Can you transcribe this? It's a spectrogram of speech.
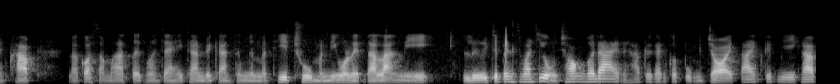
นะครับ แล้วก็สามารถเติมกำลังใจให้กันโดยการเติมเงินมาที่ True Money Wallet ด้านล่างนี้ หรือจะเป็นสมาชิกของช่องก็ได้นะครับโดยการกดปุ่มจอยใต้คลิปนี้ครับ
